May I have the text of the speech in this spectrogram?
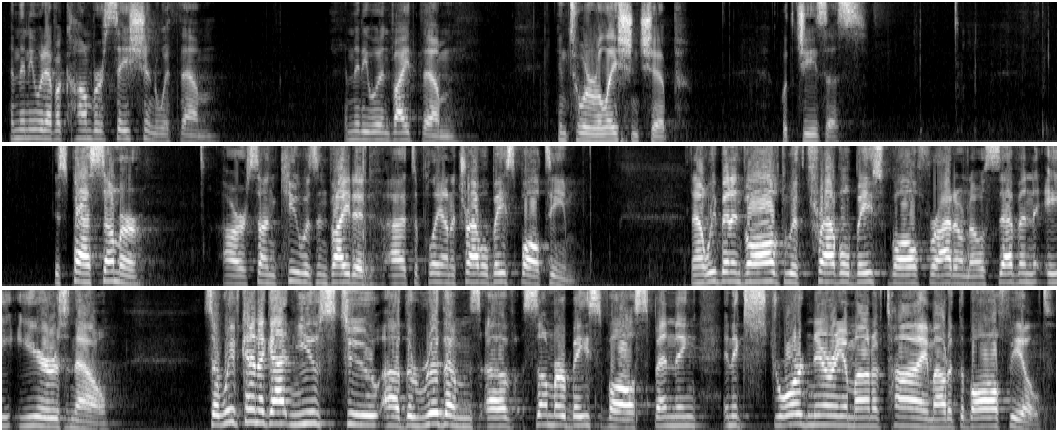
And then he would have a conversation with them. And then he would invite them into a relationship with Jesus. This past summer, our son Q was invited uh, to play on a travel baseball team. Now, we've been involved with travel baseball for, I don't know, seven, eight years now. So we've kind of gotten used to uh, the rhythms of summer baseball, spending an extraordinary amount of time out at the ball field.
